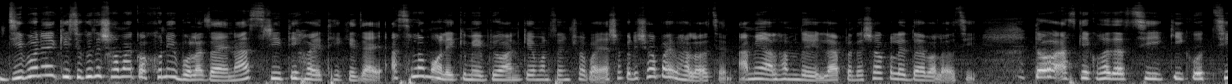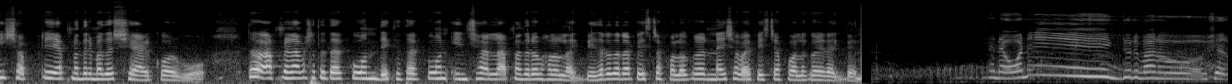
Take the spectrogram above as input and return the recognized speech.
জীবনের কিছু কিছু সময় কখনোই বলা যায় না, স্মৃতি হয়ে থেকে যায়। আসসালামু আলাইকুম এভরিওয়ান কেমন আছেন সবাই? আশা করি সবাই ভালো আছেন। আমি আলহামদুলিল্লাহ আপনাদের সকলের দয়া ভালো আছি। তো আজকে কোথায় যাচ্ছি, কি করছি, সবটাই আপনাদের মাঝে শেয়ার করব। তো আপনারা আমার সাথে থাকুন, দেখতে থাকুন, ইনশাআল্লাহ আপনাদেরও ভালো লাগবে। যারা যারা পেজটা ফলো করেন নাই, সবাই পেজটা ফলো করে রাখবেন। এখানে অনেক দূরে মানুষ আর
